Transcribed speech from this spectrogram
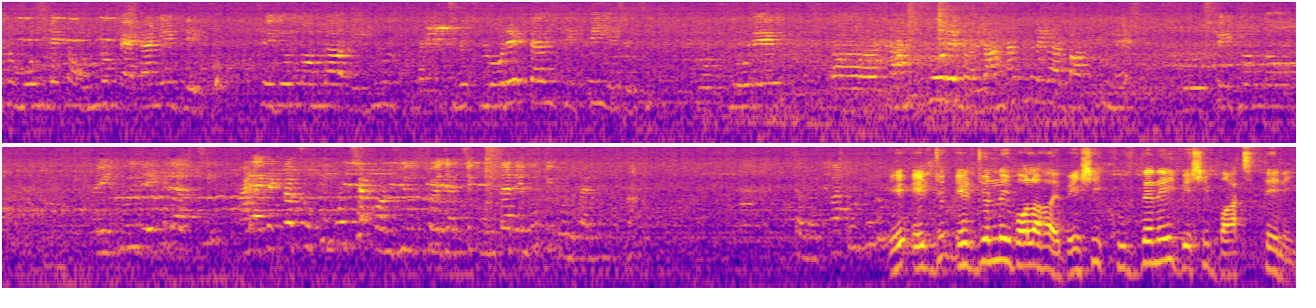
আমরা মন্দিরে একটা অন্য প্যাটার্নের দেখব। সেই জন্য আমরা এইগুলো মানে দেখতেই এসেছি। তো ফ্লোরে নয় আর তো সেই জন্য এইগুলোই দেখে যাচ্ছি। আর এক একটা চোখে পড়ছে কনফিউজ হয়ে যাচ্ছে, কোনটা নেব কি কোনটা নেব না। এর এর জন্যই বলা হয় বেশি খুঁজতে নেই বেশি বাঁচতে নেই।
